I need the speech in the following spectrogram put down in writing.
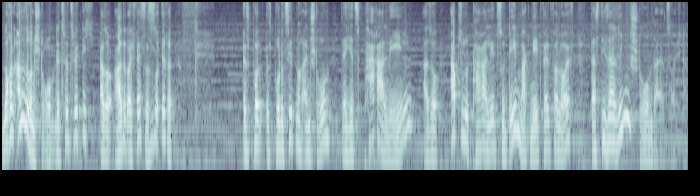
noch einen anderen Strom. Jetzt wird es wirklich, also haltet euch fest, das ist so irre. Es, es, produziert noch einen Strom, der jetzt parallel, also absolut parallel zu dem Magnetfeld verläuft, das dieser Ringstrom da erzeugt hat.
